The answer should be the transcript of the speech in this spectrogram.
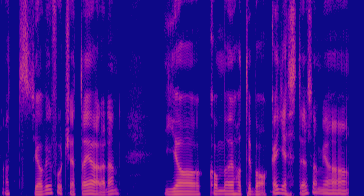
att jag vill fortsätta göra den. Jag kommer ha tillbaka gäster som jag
